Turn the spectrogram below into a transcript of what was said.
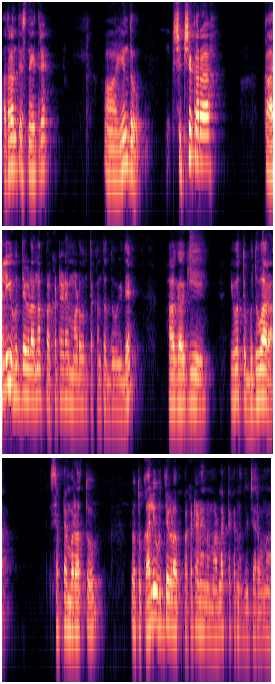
ಅದರಂತೆ ಸ್ನೇಹಿತರೆ ಇಂದು ಶಿಕ್ಷಕರ ಖಾಲಿ ಹುದ್ದೆಗಳನ್ನು ಪ್ರಕಟಣೆ ಮಾಡುವಂತಕ್ಕಂಥದ್ದು ಇದೆ. ಹಾಗಾಗಿ ಇವತ್ತು ಬುಧವಾರ, ಸೆಪ್ಟೆಂಬರ್ ಹತ್ತು, ಇವತ್ತು ಖಾಲಿ ಹುದ್ದೆಗಳ ಪ್ರಕಟಣೆಯನ್ನು ಮಾಡಲಾಗ್ತಕ್ಕಂಥದ್ದು ವಿಚಾರವನ್ನು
